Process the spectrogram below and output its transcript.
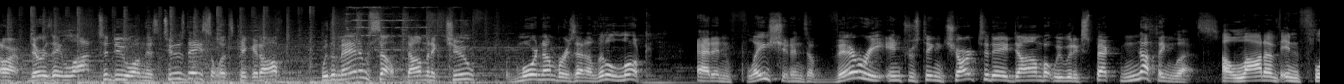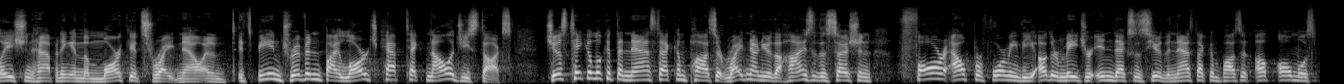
All right, there is a lot to do on this Tuesday, so let's kick it off with the man himself, Dominic Chu, with more numbers and a little look at inflation. It's a very interesting chart today, Dom, but we would expect nothing less. A lot of inflation happening in the markets right now, and it's being driven by large cap technology stocks. Just take a look at the NASDAQ composite right now near the highs of the session, far outperforming the other major indexes here. The NASDAQ composite up almost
